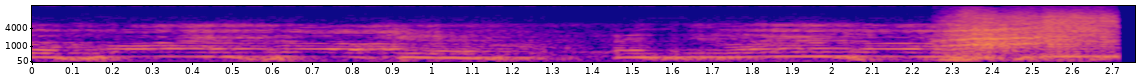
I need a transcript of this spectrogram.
the Flying Falcon as he lands on the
